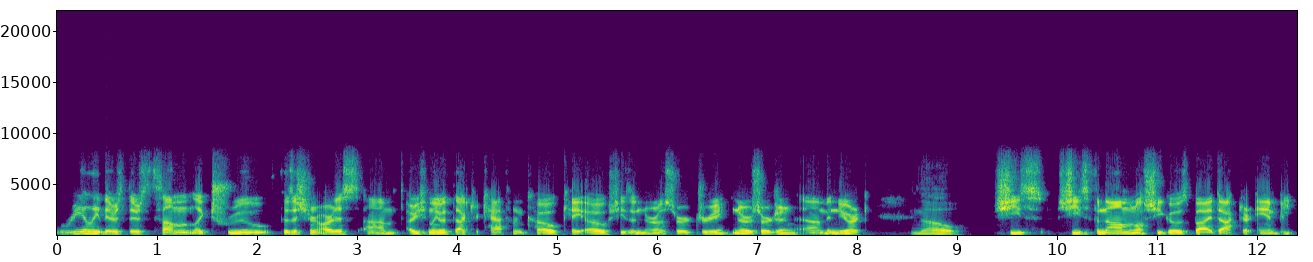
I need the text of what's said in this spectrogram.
really. There's there's some like true physician artists. Um, are you familiar with Dr. Catherine Ko? Ko. She's a neurosurgery neurosurgeon um, in New York. No. She's she's phenomenal. She goes by Dr. Ambi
